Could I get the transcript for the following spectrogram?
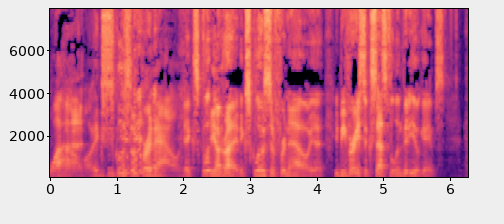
wow, exclusive for now. exclu- He uh, right, exclusive for now. Yeah, you'd be very successful in video games.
